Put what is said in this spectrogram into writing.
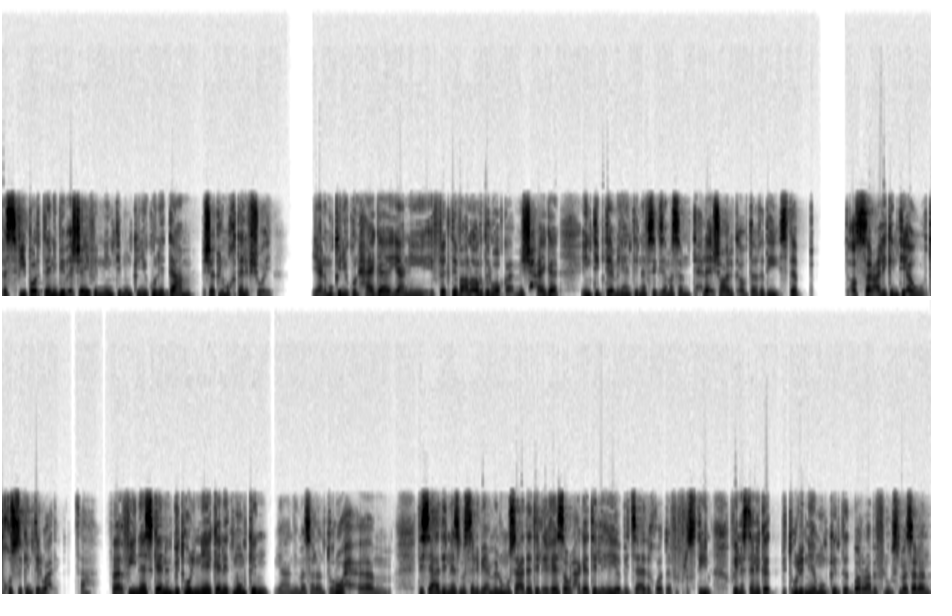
بس في part تاني بيبقى شايف إن انت ممكن يكون الدعم بشكل مختلف شوية. يعني ممكن يكون حاجة يعني effective على أرض الواقع مش حاجة انت بتعمليها انت لنفسك زي مثلا تحلقي شعرك أو تاخدي step تأثر عليك انت أو تخصك انت لوحدك. ففي ناس كانت بتقول إن هي كانت ممكن يعني مثلا تروح آم، تساعد الناس مثلا اللي بيعملوا مساعدات الإغاثة والحاجات اللي هي بتساعد إخواتنا في فلسطين وفي ناس تانية كانت بتقول إن هي ممكن تتبرع بفلوس مثلا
